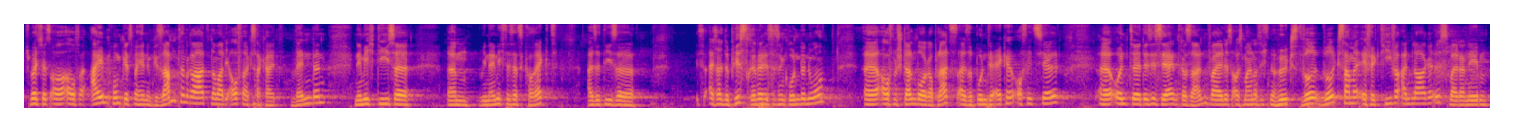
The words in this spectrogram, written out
Ich möchte jetzt auch auf einen Punkt jetzt mal hier im gesamten Rat nochmal die Aufmerksamkeit wenden, nämlich diese, ähm, wie nenne ich das jetzt korrekt, also diese, also eine Pissrinne ist es im Grunde nur, äh, auf dem Sternburger Platz, also bunte Ecke offiziell. Äh, und äh, das ist sehr interessant, weil das aus meiner Sicht eine höchst wirksame, effektive Anlage ist, weil daneben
